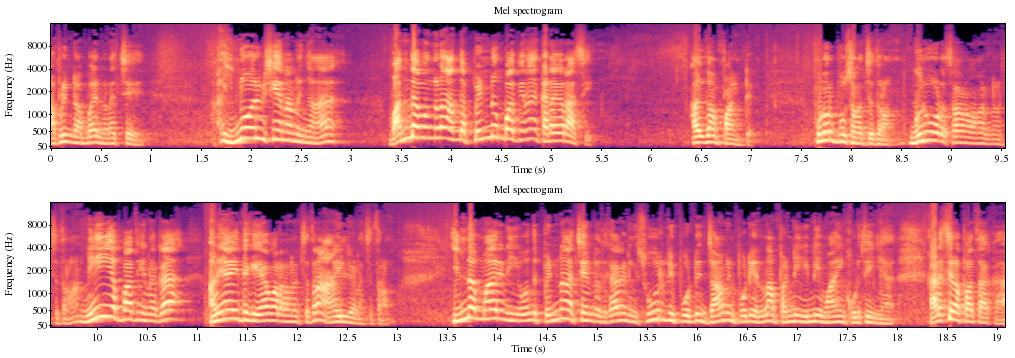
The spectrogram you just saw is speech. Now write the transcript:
அப்படின்ற மாதிரி நினச்சி இன்னொரு விஷயம் என்னன்னுங்க வந்தவங்களும் அந்த பெண்ணும் பார்த்தீங்கன்னா கடகராசி. அதுதான் பாயிண்ட்டு புனர்பூச நட்சத்திரம் குருவோட சாரம் வாங்குற நட்சத்திரம். நீங்கள் பார்த்தீங்கன்னாக்கா அநியாயத்துக்கு வியாபார நட்சத்திரம் ஆயில்ய நட்சத்திரம். இந்த மாதிரி நீங்கள் வந்து பெண்ணாச்சேன்றதுக்காக நீங்கள் சூரிட்டி போட்டு ஜாமீன் போட்டு எல்லாம் பண்ணி இன்னி வாங்கி கொடுத்தீங்க. கடைசியில் பார்த்தாக்கா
